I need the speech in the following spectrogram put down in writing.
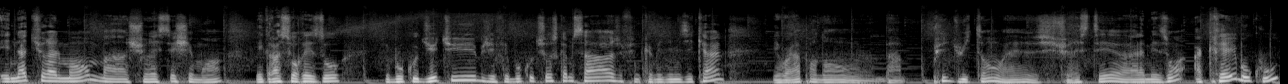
et naturellement, ben, je suis resté chez moi. Et grâce au réseau, j'ai fait beaucoup de YouTube, j'ai fait beaucoup de choses comme ça, j'ai fait une comédie musicale. Et voilà, pendant ben, plus de 8 ans, ouais, je suis resté euh, à la maison à créer beaucoup.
